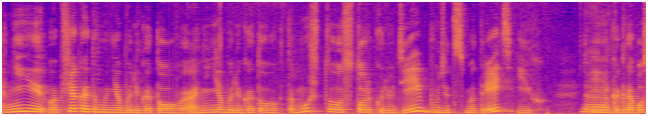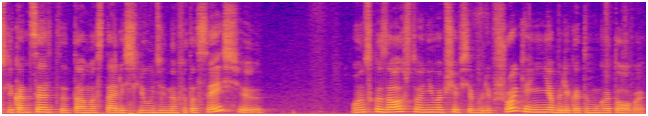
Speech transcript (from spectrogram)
они вообще к этому не были готовы. Они не были готовы к тому, что столько людей будет смотреть их. Да. И когда после концерта там остались люди на фотосессию, он сказал, что они вообще все были в шоке, они не были к этому готовы.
